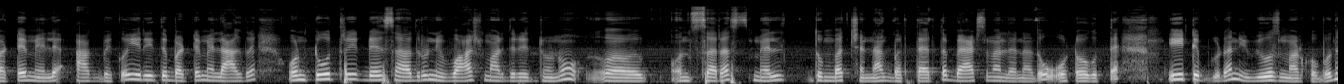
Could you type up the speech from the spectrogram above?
ಬಟ್ಟೆ ಮೇಲೆ ಹಾಕಬೇಕು. ಈ ರೀತಿ ಬಟ್ಟೆ ಮೇಲೆ ಹಾಕಿದ್ರೆ ಒಂದು ಟೂ, ತ್ರೀ ಡೇಸ್ ಆದರೂ ನೀವು ವಾಶ್ ಮಾಡದಿರಿದ್ರೂ ಒಂದು ಸರ ಸ್ಮೆಲ್ ತುಂಬ ಚೆನ್ನಾಗಿ ಬರ್ತಾ ಇರುತ್ತೆ. ಬ್ಯಾಡ್ ಸ್ಮೆಲ್ ಅನ್ನೋದು ಹೊರ್ಟೋಗುತ್ತೆ ಈ ಟಿಪ್ ಕೂಡ ನೀವು ಯೂಸ್ ಮಾಡ್ಕೋಬೋದು.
